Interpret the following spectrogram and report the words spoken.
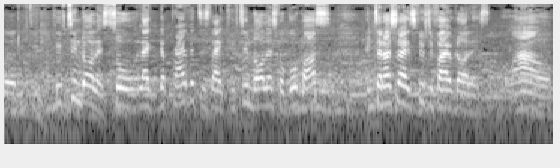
uh, fifteen. Fifteen dollars. So like the private is like fifteen dollars for Go Pass. International is fifty-five dollars. Wow.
